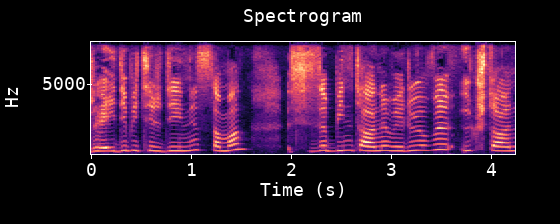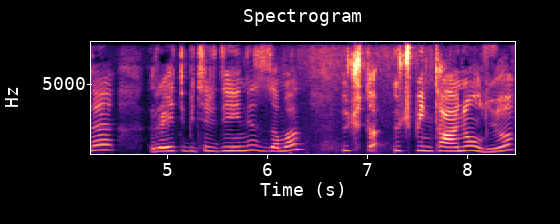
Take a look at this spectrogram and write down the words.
raid'i bitirdiğiniz zaman size bin tane veriyor ve üç tane raid bitirdiğiniz zaman 3 ta, 3000 tane oluyor.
